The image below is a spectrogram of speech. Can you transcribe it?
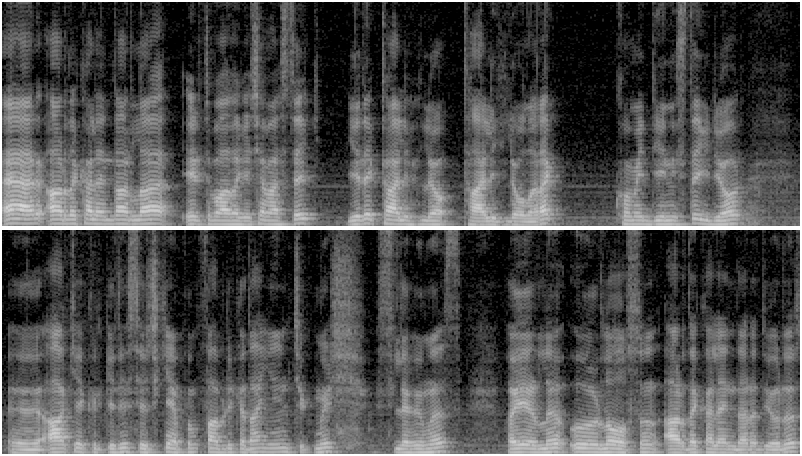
Eğer Arda Kalendar'la irtibata geçemezsek yedek talihli talihli olarak komedyeniste gidiyor. Ee, AK-47 seçkin yapım fabrikadan yeni çıkmış silahımız. Hayırlı uğurlu olsun Arda Kalendar'a diyoruz.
